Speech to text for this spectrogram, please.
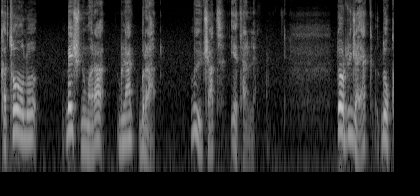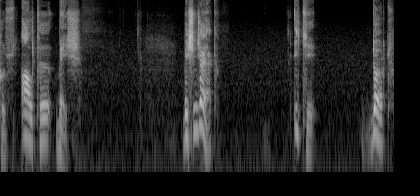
Katıoğlu, 5 numara Bülent Bra. Bu üç at yeterli. Dördüncü ayak 9, 6, 5. Beşinci ayak 2, 4,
